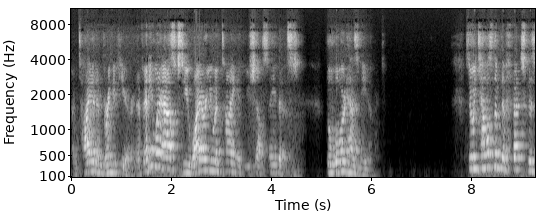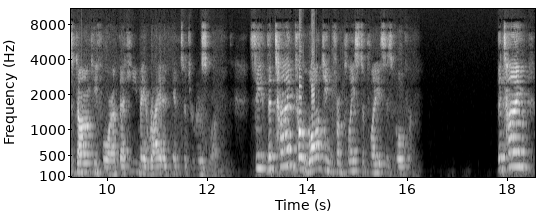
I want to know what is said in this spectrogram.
Untie it and bring it here. And if anyone asks you, Why are you untying it? you shall say this The Lord has need of it. So he tells them to fetch this donkey for him that he may ride it into Jerusalem. See, the time for walking from place to place is over. The time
